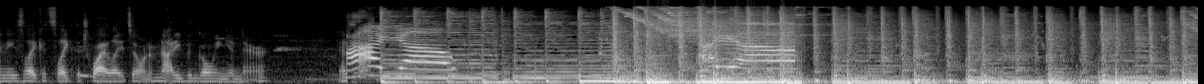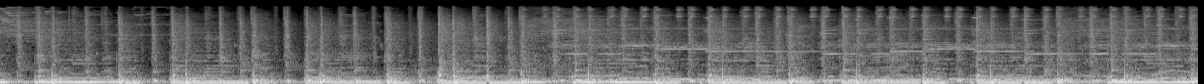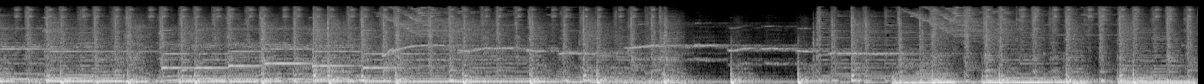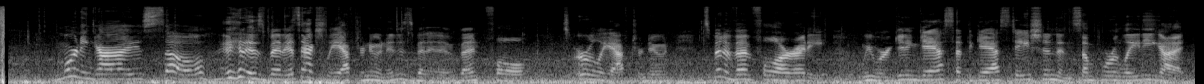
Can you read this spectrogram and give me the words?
And he's like, it's like the Twilight Zone. I'm not even going in there. And Hiyo. morning, So it has been, it's actually afternoon. It has been an eventful, it's early afternoon. It's been eventful already. We were getting gas at the gas station and some poor lady got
